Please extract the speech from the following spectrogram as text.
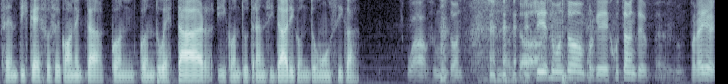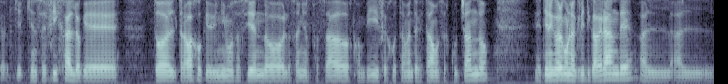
sentís que eso se conecta con, con tu estar y con tu transitar y con tu música. Wow, es un montón. Sí, es un montón, porque justamente eh, por ahí eh, qui- quien se fija en lo que todo el trabajo que vinimos haciendo los años pasados con Bife, justamente que estábamos escuchando, eh, tiene que ver con una crítica grande al, al-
